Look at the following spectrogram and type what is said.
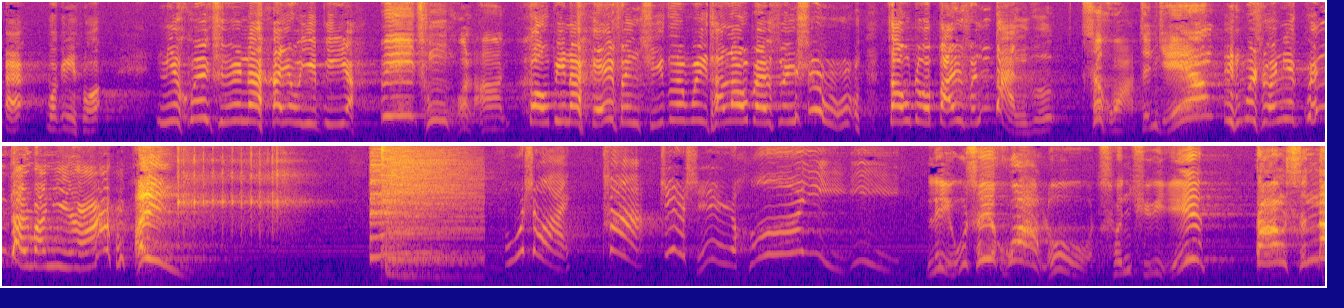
哎，我跟你说，你回去那还有一笔呀，笔从何来？好比那黑粉妻子为他老伴孙十五，遭着半分担子。此话怎讲？我说你滚蛋吧你啊！哎，夫帅，他这是何意？流水花落春去也，当时难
